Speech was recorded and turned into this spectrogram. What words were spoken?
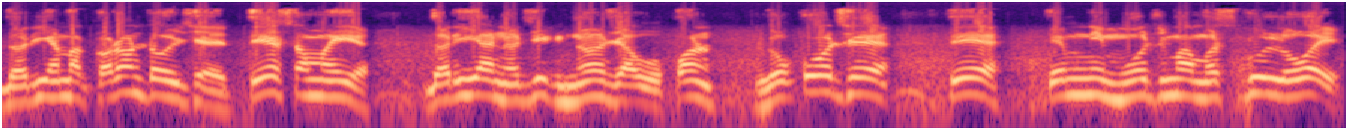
દરિયામાં કરંટ હોય છે, તે સમયે દરિયા નજીક ન જવું. પણ લોકો છે તે તેમની મોજમાં મશગુલ હોય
